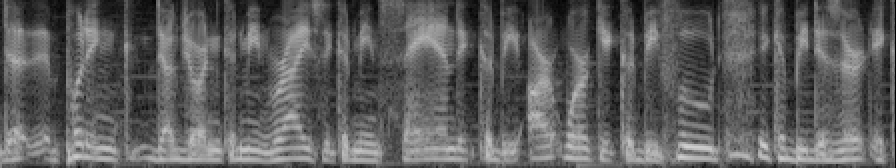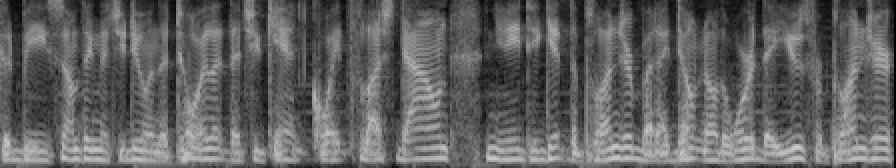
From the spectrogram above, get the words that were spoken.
D- pudding Doug Jordan could mean rice, it could mean sand, it could be artwork, it could be food, it could be dessert, it could be something that you do in the toilet that you can't quite flush down and you need to get the plunger, but I don't know the word they use for plunger.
